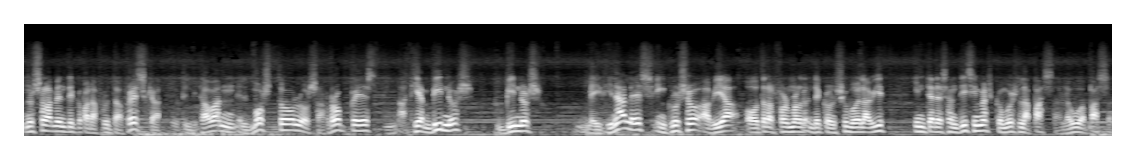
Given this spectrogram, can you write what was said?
no solamente para fruta fresca. Utilizaban el mosto, los arropes, hacían vinos, vinos medicinales, incluso había otras formas de consumo de la vid interesantísimas como es la pasa, la uva pasa.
